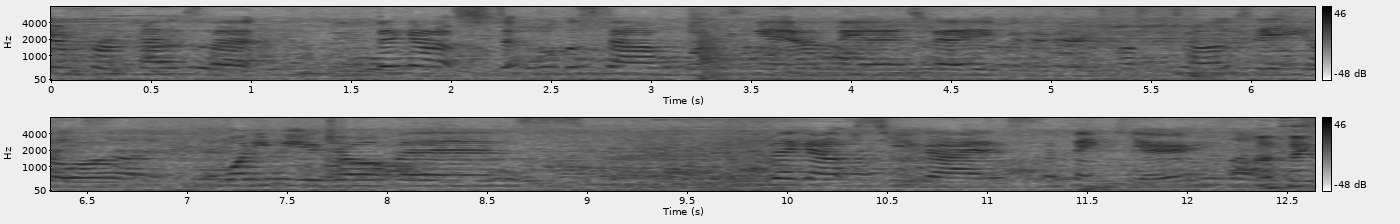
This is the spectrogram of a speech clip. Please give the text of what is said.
Improvements, but big ups to all the staff working out there today, whether they're in hospitality or whatever your job is. Big ups to you guys, so thank you. I think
